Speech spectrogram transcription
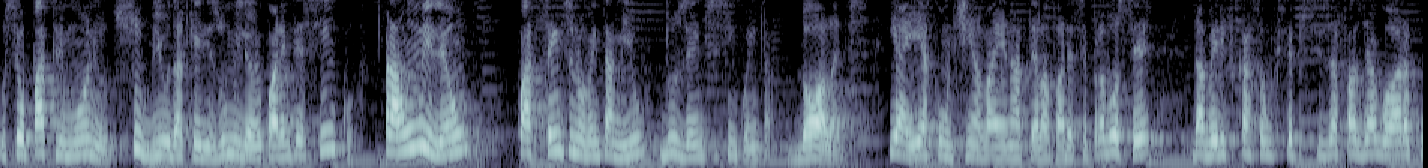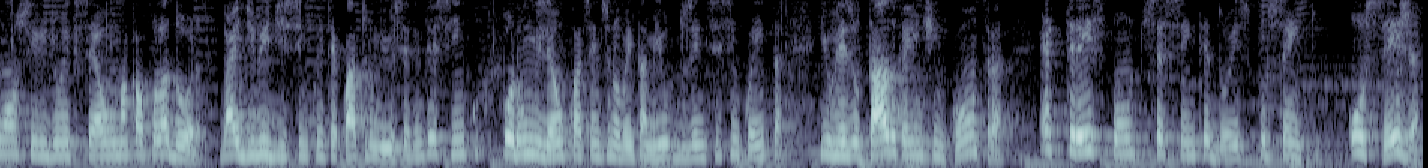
o seu patrimônio subiu daqueles 1 milhão e 45 para 1 milhão 490.250 dólares. E aí a continha vai aí na tela aparecer para você da verificação que você precisa fazer agora com o auxílio de um Excel ou uma calculadora. Vai dividir 54.075 por 1.490.250 e o resultado que a gente encontra é 3,62%. Ou seja,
